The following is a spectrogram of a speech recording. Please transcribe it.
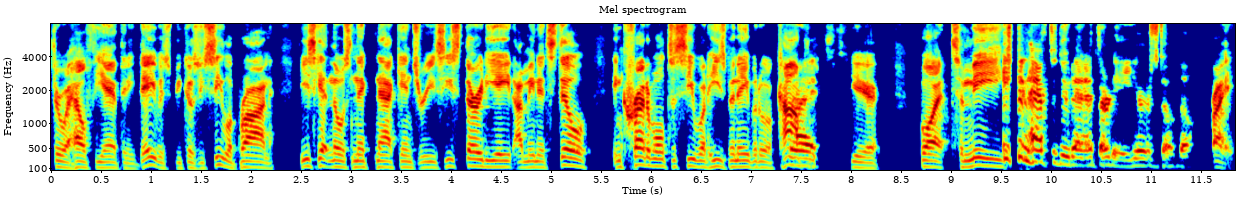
through a healthy Anthony Davis because you see LeBron, he's getting those knick-knack injuries. He's 38. I mean, it's still incredible to see what he's been able to accomplish right. here. But to me, he shouldn't have to do that at 38 years old, though. Right.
